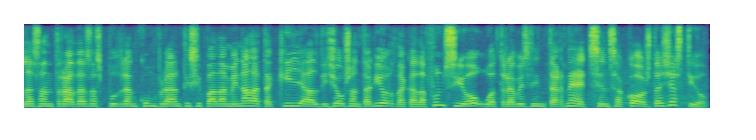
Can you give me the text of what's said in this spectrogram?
Les entrades es podran comprar anticipadament a la taquilla el dijous anterior de cada funció o a través d'internet, sense cost de gestió.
